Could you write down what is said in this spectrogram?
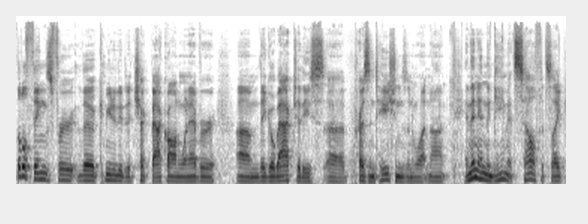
little things for the community to check back on whenever um, they go back to these uh, presentations and whatnot. And then in the game itself, it's like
